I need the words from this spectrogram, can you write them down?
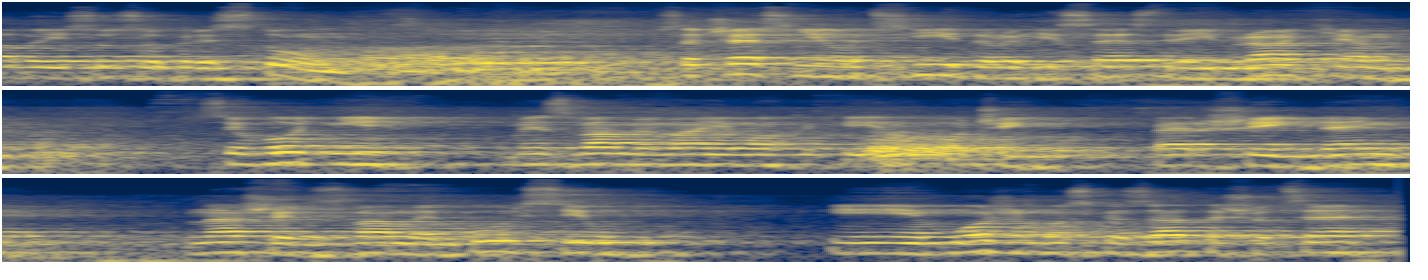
Слава Ісусу Христу! Всечесні отці, дорогі сестри і браття, сьогодні ми з вами маємо такий робочий перший день наших з вами курсів, і можемо сказати, що це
